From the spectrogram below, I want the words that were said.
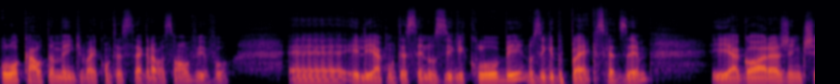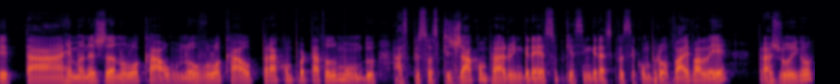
o local também que vai acontecer a gravação ao vivo. É, ele ia acontecer no Zig Club, no Zig Duplex, quer dizer. E agora a gente tá remanejando o local, um novo local para comportar todo mundo. As pessoas que já compraram o ingresso, porque esse ingresso que você comprou vai valer para junho,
